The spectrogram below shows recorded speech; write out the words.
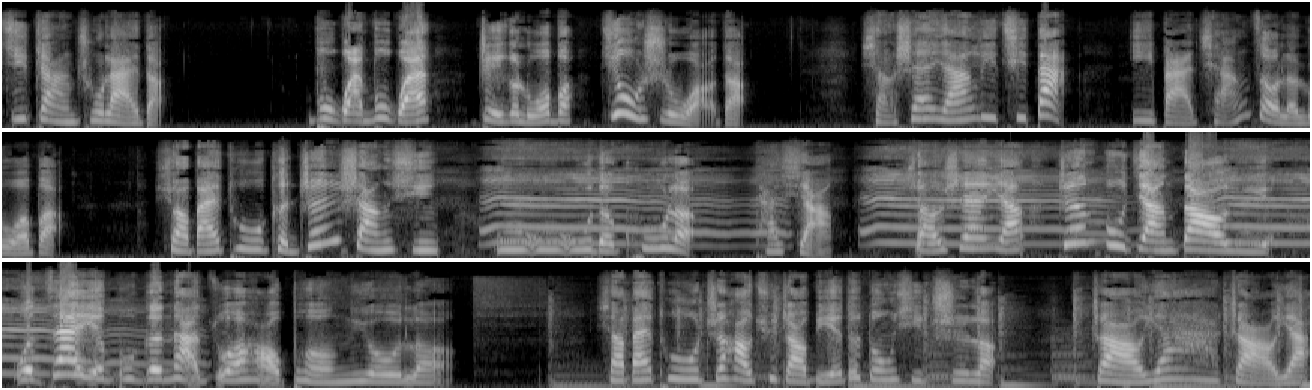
己长出来的。不管不管，这个萝卜就是我的。小山羊力气大，一把抢走了萝卜。小白兔可真伤心，呜呜呜的哭了。他想，小山羊真不讲道理，我再也不跟他做好朋友了。小白兔只好去找别的东西吃了，找呀找呀。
